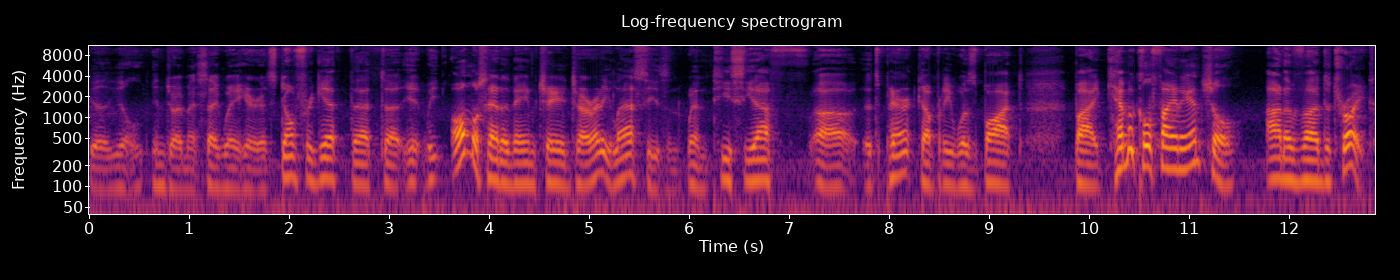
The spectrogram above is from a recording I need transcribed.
you'll enjoy my segue here. Is don't forget that uh, it, we almost had a name change already last season when TCF, uh, its parent company, was bought by Chemical Financial out of uh, Detroit.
